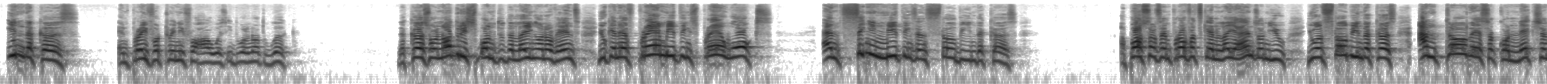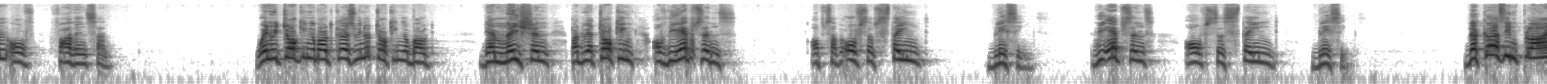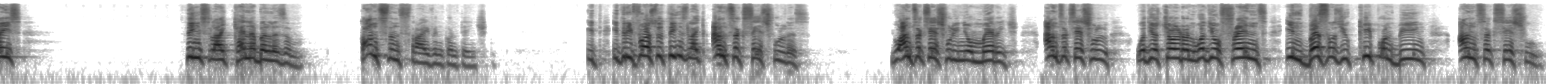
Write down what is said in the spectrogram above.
in the curse and pray for 24 hours. It will not work. The curse will not respond to the laying on of hands. You can have prayer meetings, prayer walks, and singing meetings and still be in the curse. Apostles and prophets can lay hands on you. You will still be in the curse until there's a connection of father and son. When we're talking about curse, we're not talking about damnation, but we are talking of the absence of, of sustained blessings. The absence of sustained blessings. The curse implies things like cannibalism, constant strife and contention. It, it refers to things like unsuccessfulness. You're unsuccessful in your marriage unsuccessful with your children, with your friends, in business, you keep on being unsuccessful.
